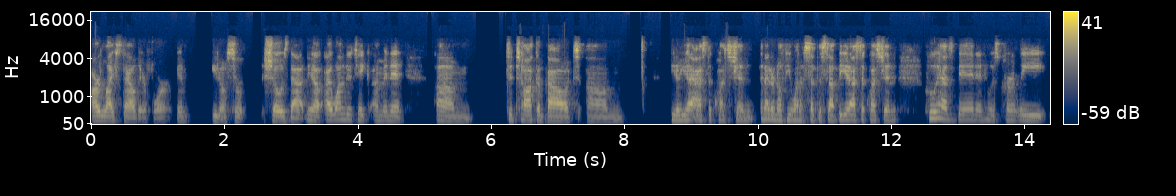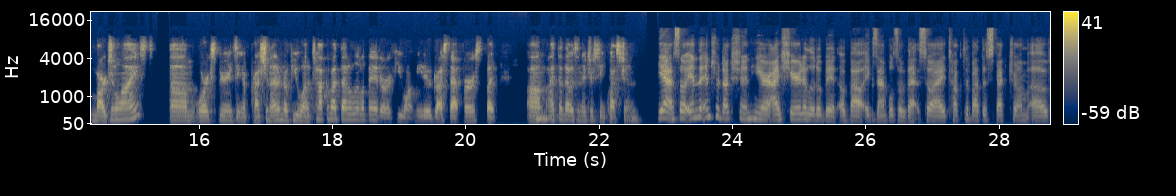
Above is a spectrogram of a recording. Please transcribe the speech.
our lifestyle therefore and you know so shows that. You know i wanted to take a minute um to talk about um you know you asked the question and i don't know if you want to set this up but you asked the question who has been and who is currently marginalized um, or experiencing oppression. I don't know if you want to talk about that a little bit or if you want me to address that first, but um, mm-hmm. I thought that was an interesting question. Yeah, so in the introduction here, I shared a little bit about examples of that. So I talked about the spectrum of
